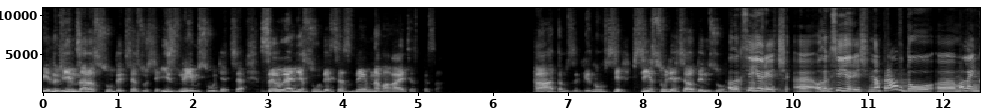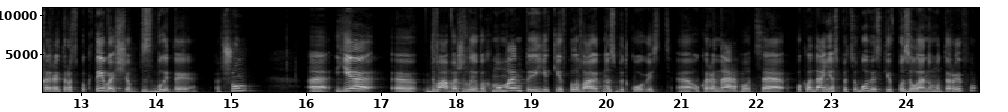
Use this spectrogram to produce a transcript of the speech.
Він він зараз судиться з усі і з ним судяться. Зелені судяться з ним, намагаються списати. А там ну всі, всі судяться один з одним. Олексій Юрійович, е, Олексій Юрійович, направду е, маленька ретроспектива, щоб збити шум. Е, Є два важливих моменти, які впливають на збитковість Укренерго. Це покладання спецобов'язків по зеленому тарифу.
